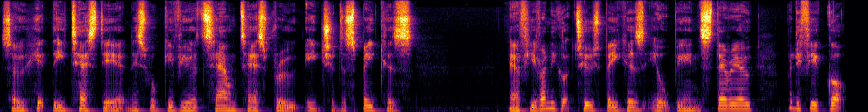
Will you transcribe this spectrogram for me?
so hit the test here and this will give you a sound test through each of the speakers. Now if you've only got two speakers it will be in stereo but if you've got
